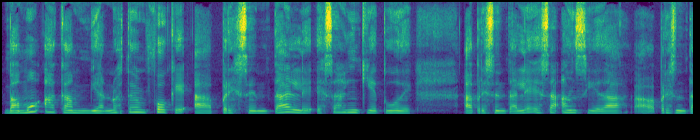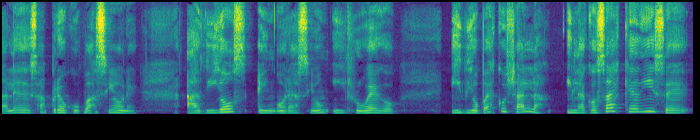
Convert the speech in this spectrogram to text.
vamos a cambiar nuestro enfoque a presentarle esas inquietudes, a presentarle esa ansiedad, a presentarle esas preocupaciones a Dios en oración y ruego. Y Dios va a escucharla. Y la cosa es que dice,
